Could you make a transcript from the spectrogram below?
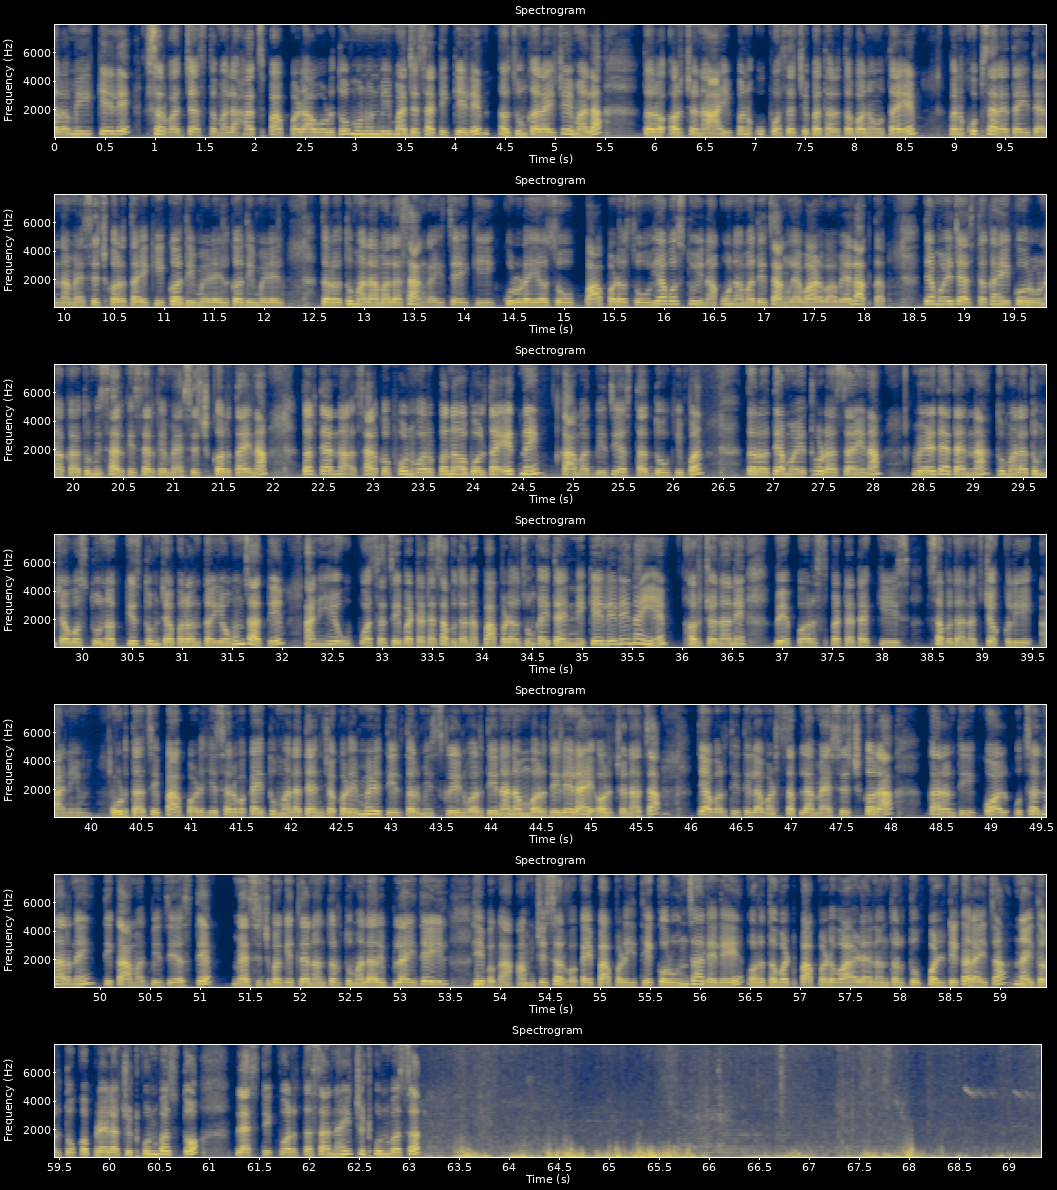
तर मी केले. सर्वात जास्त मला हाच पापड आवडतो म्हणून मी माझ्यासाठी केले. अजून करायचे मला. तर अर्चना आई पण उपवासाचे पदार्थ बनवताय. पण खूप साऱ्या ताई त्यांना मेसेज करताय की कधी मिळेल कधी मिळेल. तर तुम्हाला मला सांगायचं आहे की कुरडई असो पापड असो या वस्तू ना उन्हामध्ये चांगल्या वाळवाव्या लागतात. त्यामुळे जास्त काही करू नका. तुम्ही सारखे सारखे मेसेज करताय ना तर त्यांना सारखं फोनवर पण बोलता येत नाही. कामात बिझी असतात दोघी पण. तर त्यामुळे थोडासा आहे ना वेळ द्या त्यांना. तुम्हाला तुमच्या वस्तू नक्कीच तुमच्यापर्यंत येऊन होऊन जातील. आणि हे उपवासाचे बटाटा साबुदाणा पापड अजून काही त्यांनी केलेले नाही आहे अर्चनाने वेपर्स बटाटा किस साबुदाणा चकली आणि उडताचे पापड हे सर्व काही तुम्हाला त्यांच्याकडे मिळतील. तर मी स्क्रीनवरती ना नंबर दिलेला आहे अर्चनाचा. त्यावरती तिला व्हॉट्सअपला मेसेज करा. कारण ती कॉल उचलणार नाही. ती कामात बिझी असते. मेसेज बघितल्यानंतर तुम्हाला रिप्लाय देईल. हे बघा आमचे सर्व काही पापड इथे करून झालेले अर्धवट पापड वाळल्यानंतर तो पलटी करायचा नाहीतर तो कपड्याला चिटकून बसतो. प्लॅस्टिकवर तसा नाही चिटकून बसत.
